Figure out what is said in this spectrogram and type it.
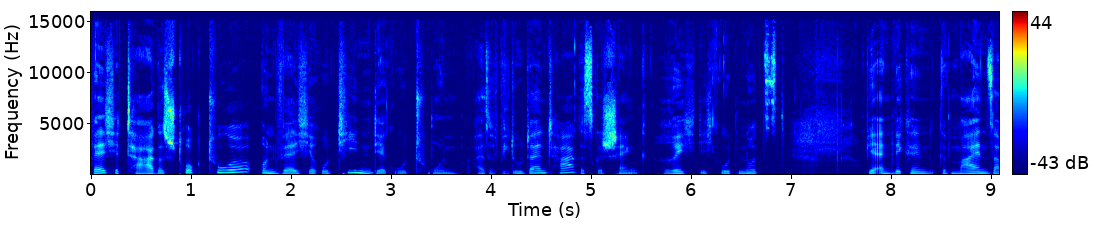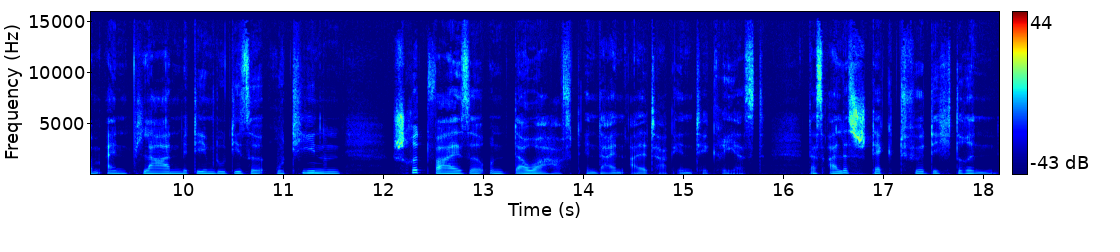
welche Tagesstruktur und welche Routinen dir gut tun, also wie du dein Tagesgeschenk richtig gut nutzt. Wir entwickeln gemeinsam einen Plan, mit dem du diese Routinen schrittweise und dauerhaft in deinen Alltag integrierst. Das alles steckt für dich drin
